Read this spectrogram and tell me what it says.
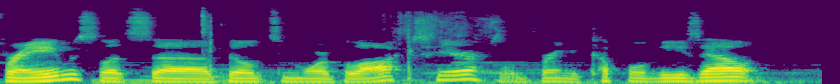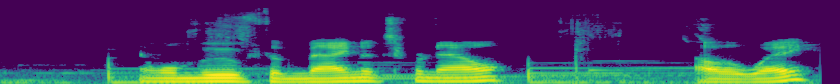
frames. Let's uh, build some more blocks here. We'll bring a couple of these out, and we'll move the magnets for now out of the way.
